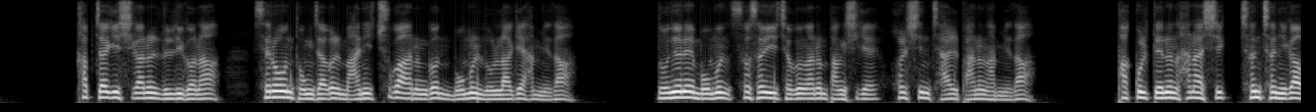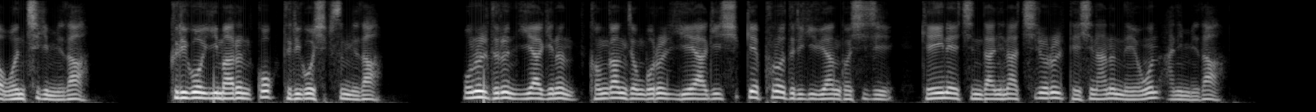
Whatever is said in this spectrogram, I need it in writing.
갑자기 시간을 늘리거나 새로운 동작을 많이 추가하는 건 몸을 놀라게 합니다. 노년의 몸은 서서히 적응하는 방식에 훨씬 잘 반응합니다. 바꿀 때는 하나씩 천천히가 원칙입니다. 그리고 이 말은 꼭 드리고 싶습니다. 오늘 들은 이야기는 건강 정보를 이해하기 쉽게 풀어드리기 위한 것이지 개인의 진단이나 치료를 대신하는 내용은 아닙니다.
